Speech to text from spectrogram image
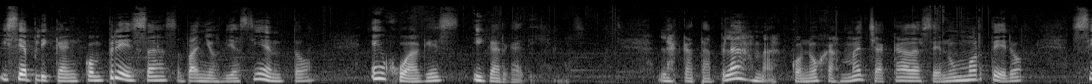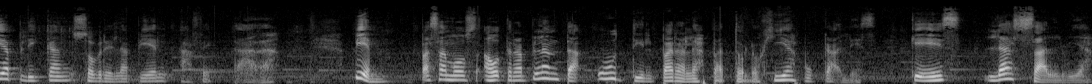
Y se aplica en compresas, baños de asiento, enjuagues y gargarismos. Las cataplasmas con hojas machacadas en un mortero se aplican sobre la piel afectada. Bien, pasamos a otra planta útil para las patologías bucales, que es la salvia.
